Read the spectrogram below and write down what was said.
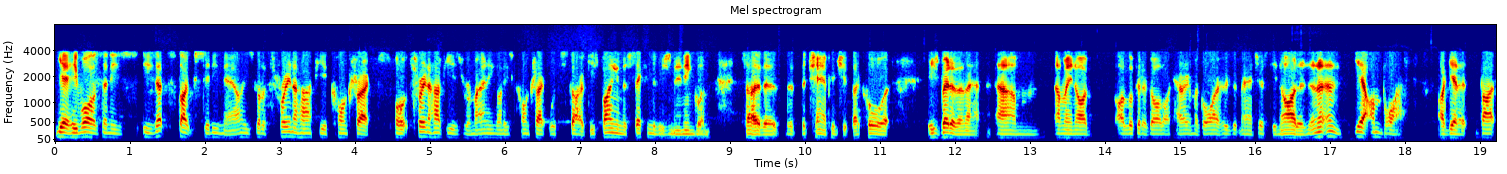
yeah, he was, and he's he's at Stoke City now. He's got a three and a half year contract, or three and a half years remaining on his contract with Stoke. He's playing in the second division in England, so the the, the championship they call it. He's better than that. Um, I mean, I I look at a guy like Harry Maguire who's at Manchester United, and, and yeah, I'm biased. I get it, but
